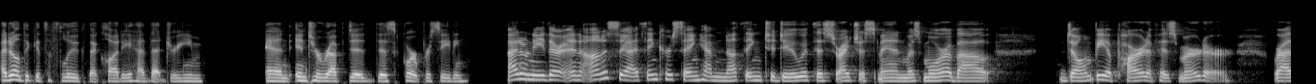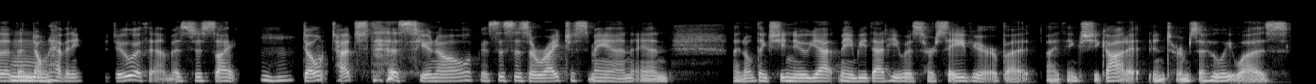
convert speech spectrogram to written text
I don't think it's a fluke that Claudia had that dream and interrupted this court proceeding. I don't either. And honestly, I think her saying have nothing to do with this righteous man was more about don't be a part of his murder rather than mm. don't have anything to do with him. It's just like, mm-hmm. don't touch this, you know, because this is a righteous man. And I don't think she knew yet, maybe that he was her savior, but I think she got it in terms of who he was.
